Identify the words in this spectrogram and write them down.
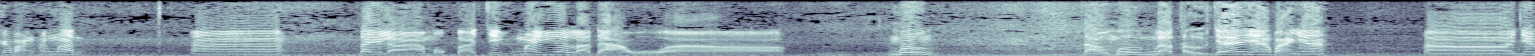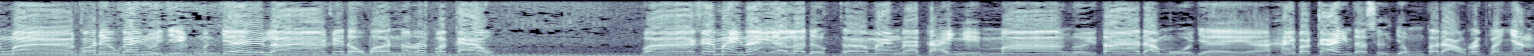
các bạn thân mến. À, đây là một à, chiếc máy là đào à, mương. Đào mương là tự chế nha các bạn nha. À, nhưng mà có điều cái người Việt mình chế là cái độ bền nó rất là cao. Và cái máy này là được à, mang ra trải nghiệm à, người ta đã mua về hai ba cái người ta sử dụng người ta đào rất là nhanh.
